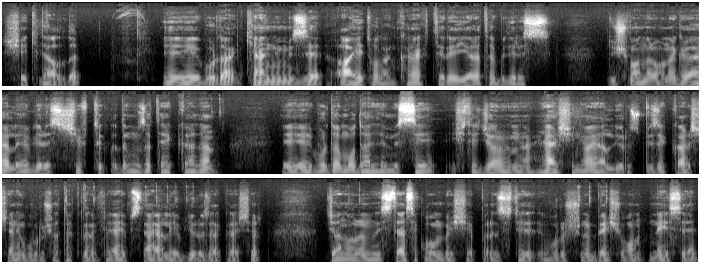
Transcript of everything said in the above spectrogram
şekil aldı. Ee, buradan kendimize ait olan karakteri yaratabiliriz. Düşmanları ona göre ayarlayabiliriz. Çift tıkladığımızda tekrardan e, burada modellemesi, işte canını, her şeyini ayarlıyoruz. Bize karşı yani vuruş ataklarını falan hepsini ayarlayabiliyoruz arkadaşlar. Can oranını istersek 15 yaparız. İşte vuruşunu 5-10 neyse.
